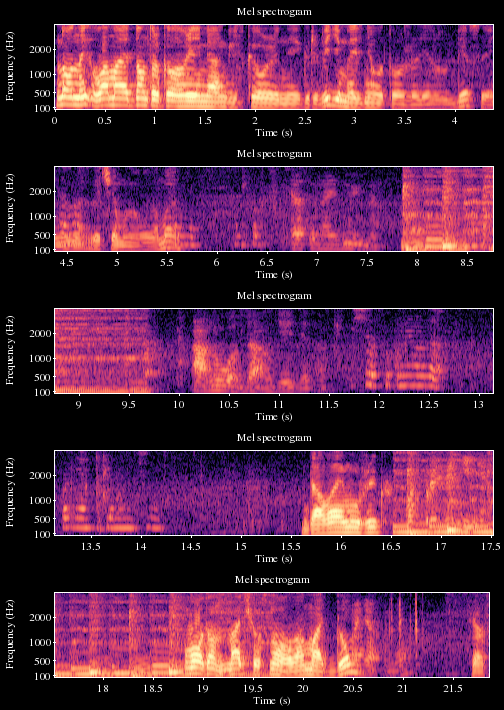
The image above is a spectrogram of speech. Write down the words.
Но он ломает дом только во время английской олиной игры. Видимо, из него тоже лезут бесы. Я не знаю, зачем он его ломает. Сейчас я найду имя. А, ну вот, да, где где-то. Сейчас только мне надо понять, где она начинается. Давай, мужик. Воспроизведение. Вот он начал снова ломать дом. Понятно, да? Сейчас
